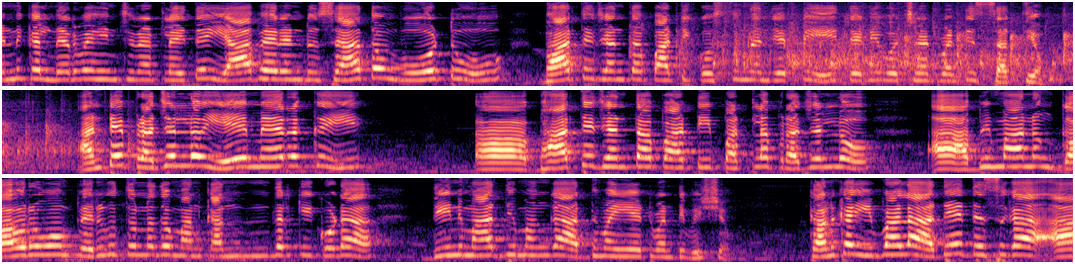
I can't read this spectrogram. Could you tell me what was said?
ఎన్నికలు నిర్వహించినట్లయితే యాభై రెండు శాతం ఓటు భారతీయ జనతా పార్టీకి వస్తుందని చెప్పి తెలియవచ్చినటువంటి సత్యం. అంటే ప్రజల్లో ఏ మేరకు భారతీయ జనతా పార్టీ పట్ల ప్రజల్లో ఆ అభిమానం గౌరవం పెరుగుతున్నదో మనకందరికీ కూడా దీని మాధ్యమంగా అర్థమయ్యేటువంటి విషయం. కనుక ఇవాళ అదే దిశగా ఆ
